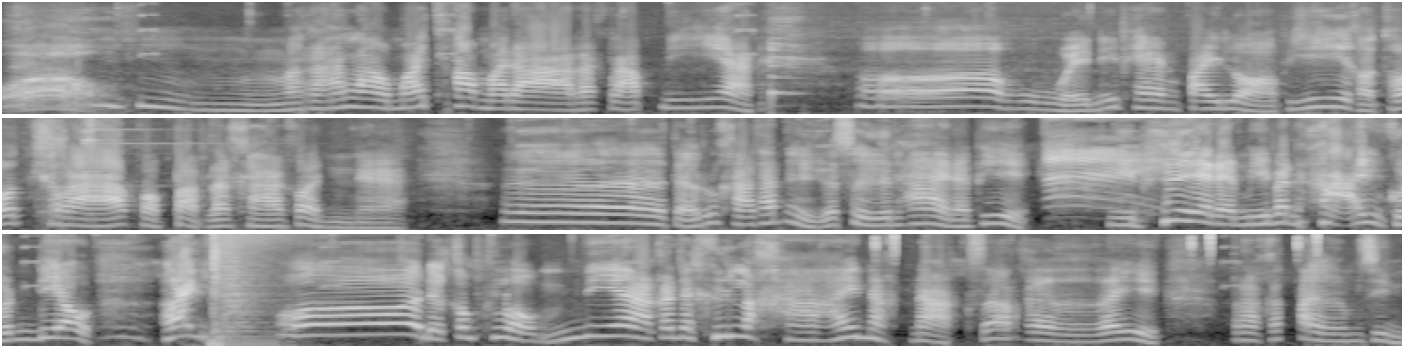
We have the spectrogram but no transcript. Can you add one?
อื้อหือร้านเราไม่ธรรมดานะครับเนี่ย โอ้โหนี่แพงไปเหรอพี่ขอโทษครับขอปรับราคาก่อนนะเออ แต่ลูกค้าท่านอื่นก็ซื้อได้นะพี่ มีพี่เนี่ยมีปัญหาอยู่คนเดียว เฮ้ย โอ้ยเดี๋ยวก็ผมเนี่ยก็จะขึ้นราคาให้หนักๆซะเลย เราก็เติมสิน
